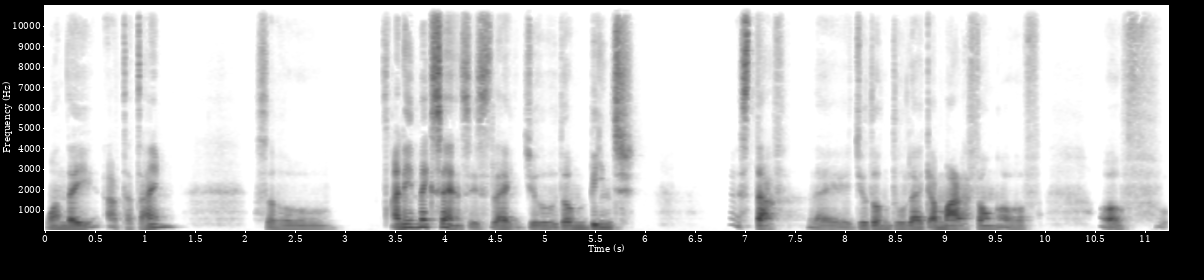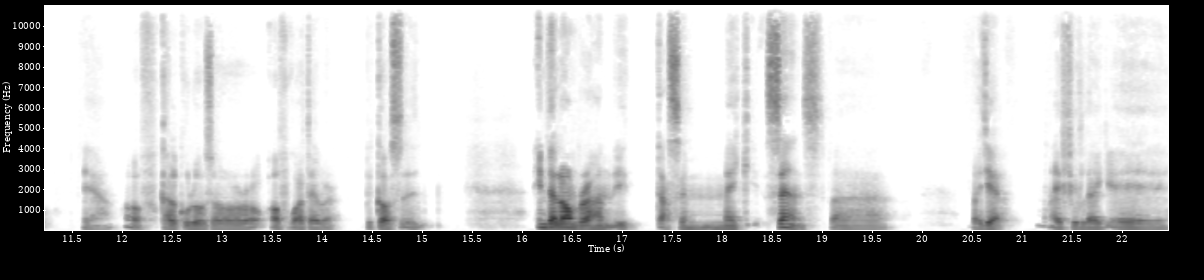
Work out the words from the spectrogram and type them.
one day at a time. So, and it makes sense. It's like you don't binge stuff. Like you don't do like a marathon of of yeah of calculus or of whatever because in the long run it doesn't make sense but but yeah i feel like uh,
